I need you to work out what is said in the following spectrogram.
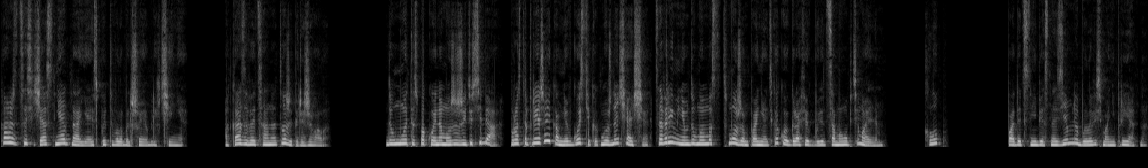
Кажется, сейчас не одна я испытывала большое облегчение. Оказывается, она тоже переживала. Думаю, ты спокойно можешь жить у себя. Просто приезжай ко мне в гости как можно чаще. Со временем, думаю, мы сможем понять, какой график будет самым оптимальным. Хлоп. Падать с небес на землю было весьма неприятно.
